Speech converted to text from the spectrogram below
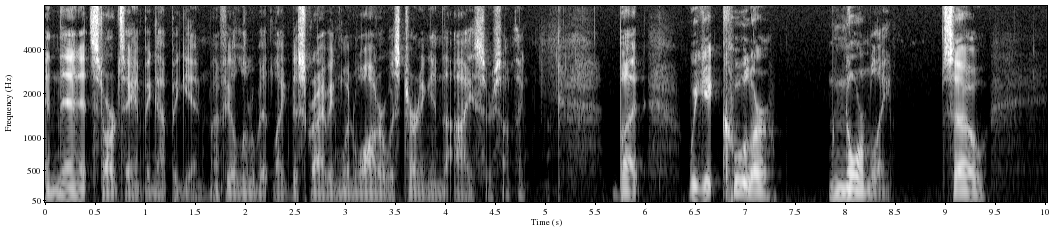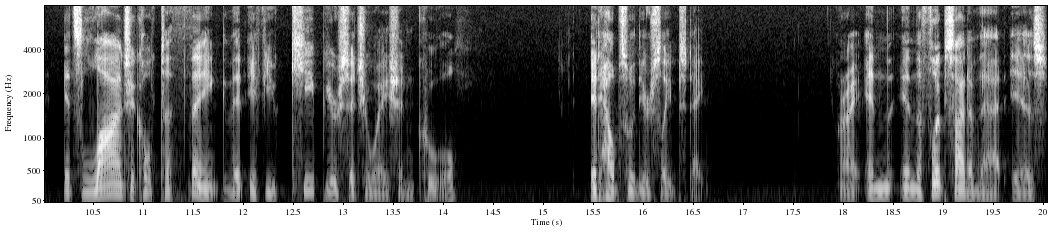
And then it starts amping up again. I feel a little bit like describing when water was turning into ice or something. But we get cooler normally. So it's logical to think that if you keep your situation cool, it helps with your sleep state. Right? And and the flip side of that is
